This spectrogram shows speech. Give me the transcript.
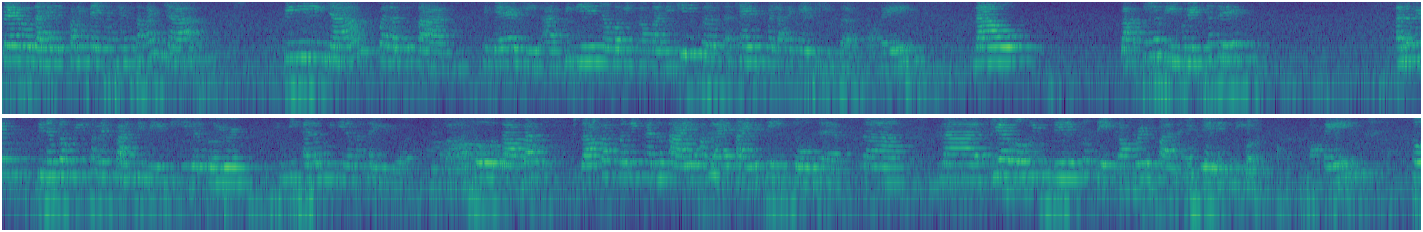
Pero dahil nagpakita ng sa kanya, pinili niyang palagutan si Mary at pinili niyang maging ama ni Jesus at siya yung nagpalaki kay Jesus. Okay? Now, bakit ko siya favorite? Kasi, alam mo yung tinanggap mo yung isang responsibility even though you're, hindi, alam mo hindi naman sa'yo yun. Di ba? So, dapat, dapat maging ano tayo, kagaya tayo ni St. Joseph, na, na we are always willing to take up responsibility. Okay? So,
